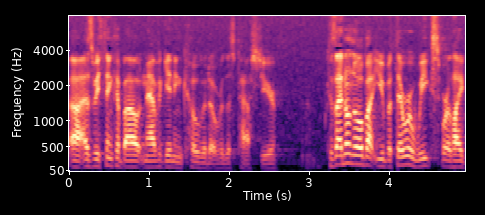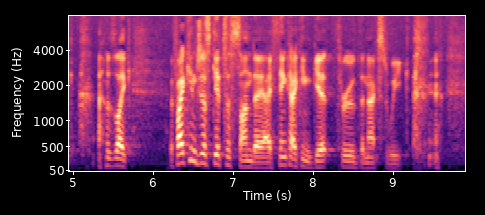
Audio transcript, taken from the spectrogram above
uh, as we think about navigating COVID over this past year. Because I don't know about you, but there were weeks where, like, I was like, if I can just get to Sunday, I think I can get through the next week.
